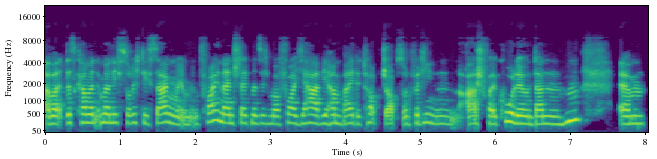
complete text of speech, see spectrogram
Aber das kann man immer nicht so richtig sagen. Im, im Vorhinein stellt man sich mal vor, ja, wir haben beide Top-Jobs und verdienen arschvoll Kohle und dann, hm, ähm,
